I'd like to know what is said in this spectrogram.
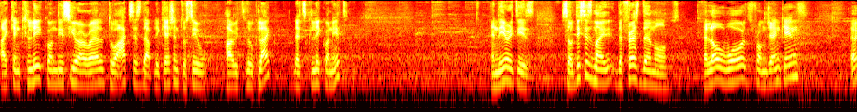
I can click on this URL to access the application to see how it looks like. Let's click on it. And here it is. So this is my the first demo. Hello world from Jenkins. Uh,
